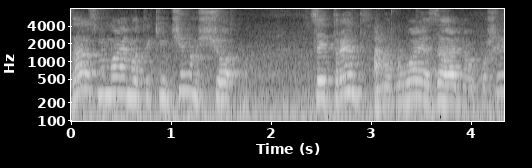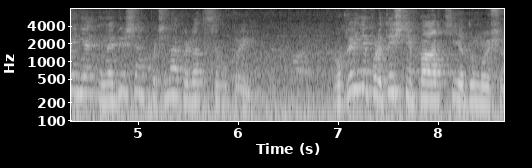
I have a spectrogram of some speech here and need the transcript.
зараз ми маємо таким чином, що цей тренд набуває загального поширення і найбільше починає проявлятися в Україні. В Україні політичні партії, я думаю, що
